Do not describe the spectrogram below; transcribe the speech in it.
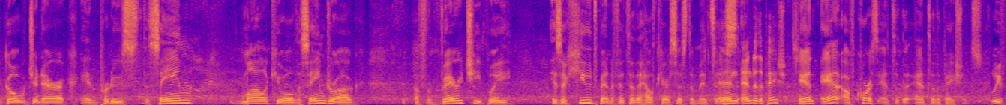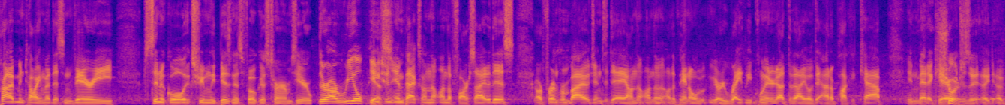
go generic and produce the same molecule, the same drug, uh, for very cheaply is a huge benefit to the healthcare system. It's, and, and to the patients. And, and of course, and to the and to the patients. We've probably been talking about this in very cynical, extremely business focused terms here. There are real patient yes. impacts on the on the far side of this. Our friend from Biogen today on the on the on the panel very rightly pointed out the value of the out of pocket cap in Medicare, sure. which is a, a,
